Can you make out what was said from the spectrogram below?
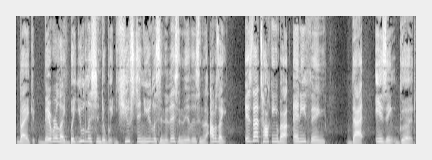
like they were like, but you listen to Houston, you listen to this and you listen to that. I was like, is that talking about anything that isn't good?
